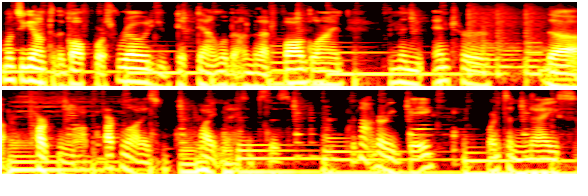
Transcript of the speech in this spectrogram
once you get onto the golf course road, you dip down a little bit under that fog line, and then you enter the parking lot. The parking lot is quite nice. It's this not very big, but it's a nice,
